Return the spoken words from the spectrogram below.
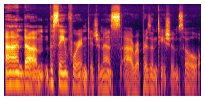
and um, the same for indigenous uh, representation. So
